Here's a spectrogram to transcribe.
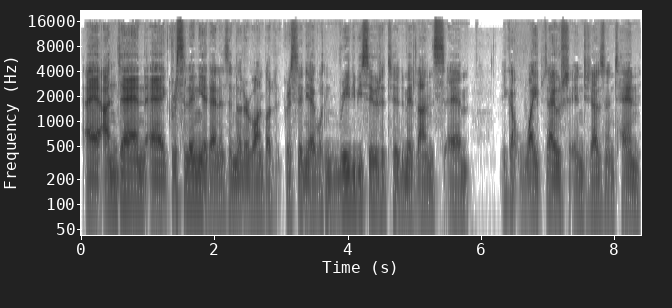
Uh, and then uh, then is another one, but Griselinia wouldn't really be suited to the Midlands. Um, it got wiped out in 2010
